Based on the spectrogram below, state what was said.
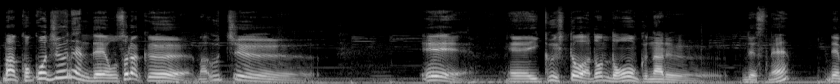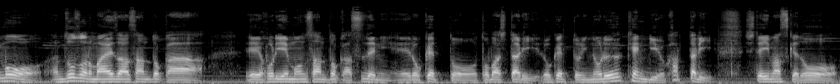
まあ、ここ10年でおそらく、まあ、宇宙へ、えー、行く人はどんどん多くなるんですね。で、もう、ZOZO の前澤さんとか、えー、ホリエモンさんとかすでに、えー、ロケットを飛ばしたり、ロケットに乗る権利を買ったりしていますけど、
